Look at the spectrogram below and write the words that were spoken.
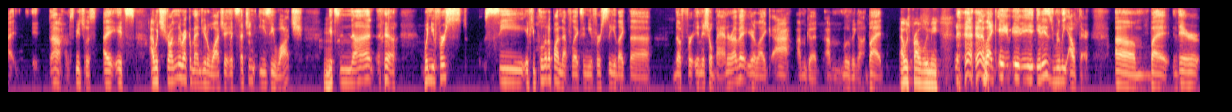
I it, ah, I'm speechless. I, it's I would strongly recommend you to watch it. It's such an easy watch. Mhm. It's not when you first see if you pull it up on Netflix and you first see like the the for initial banner of it, you're like, ah, I'm good. I'm moving on. But That was probably me. like it, it, it is really out there. Um, but there,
